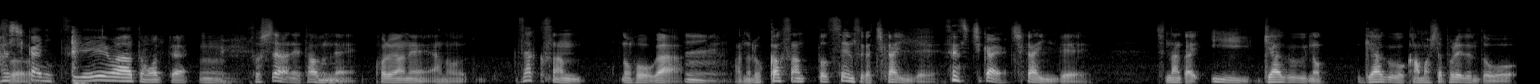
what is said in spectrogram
確かに強えわと思って。うん。そしたらね多分ね、これはねあのザックさんの方が、うん。あの六角さんとセンスが近いんでセンス近いよ。近いんでちょなんかいいギャグのギャグをかましたプレゼントを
